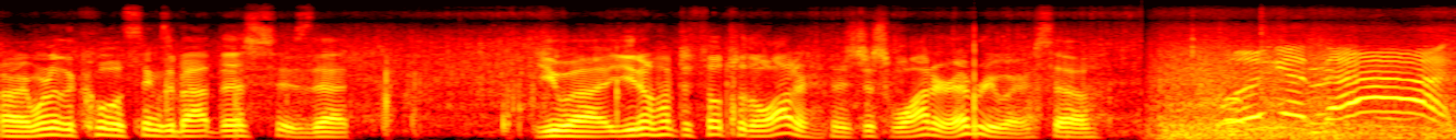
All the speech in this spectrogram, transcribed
All right, one of the coolest things about this is that you uh, you don't have to filter the water. There's just water everywhere. So Look at that.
